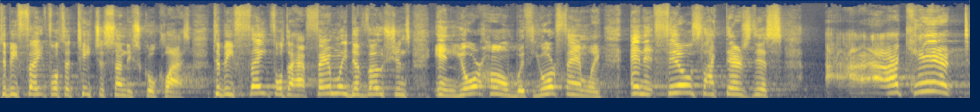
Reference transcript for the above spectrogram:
to be faithful to teach a Sunday school class, to be faithful to have family devotions in your home with your family. And it feels like there's this, I, I can't.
